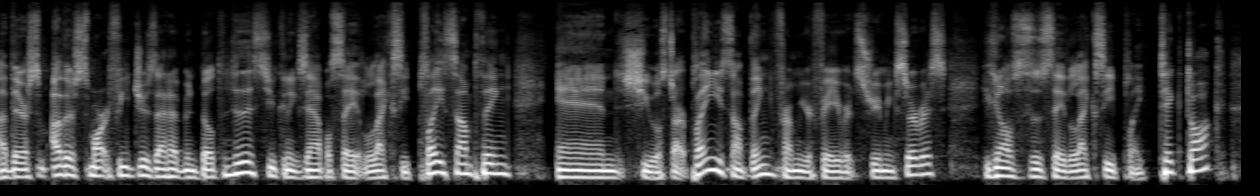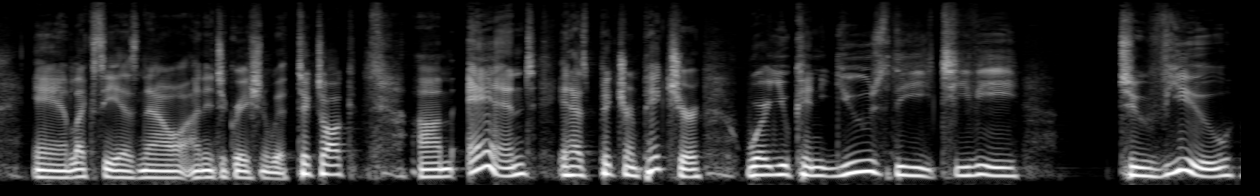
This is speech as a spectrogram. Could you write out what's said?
Uh, there are some other smart features that have been built into this. You can, example, say Lexi play something, and she will start playing you something from your favorite streaming service. You can also say Lexi play TikTok, and Lexi has now an integration with TikTok, um, and it has picture in picture where you can use the TV to view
